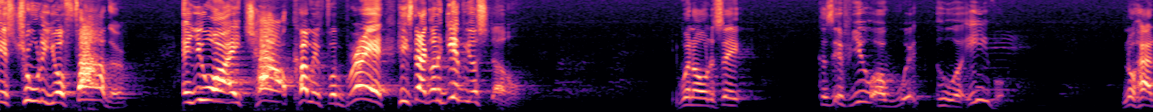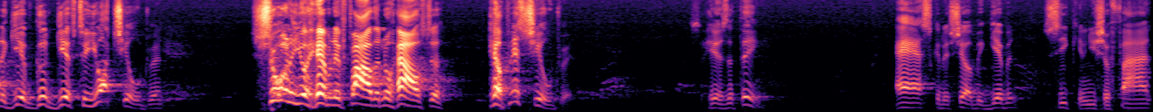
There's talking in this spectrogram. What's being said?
is truly your Father, and you are a child coming for bread, he's not going to give you a stone. He went on to say, because if you are with, who are evil, know how to give good gifts to your children, surely your heavenly Father know how to help his children. So here's the thing. Ask and it shall be given. Seek and you shall find.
